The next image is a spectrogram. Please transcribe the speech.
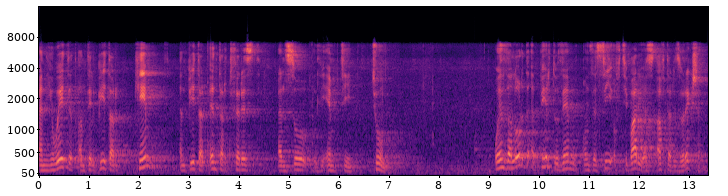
And he waited until Peter came, and Peter entered first and saw the empty tomb. When the Lord appeared to them on the Sea of Tiberias after resurrection,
